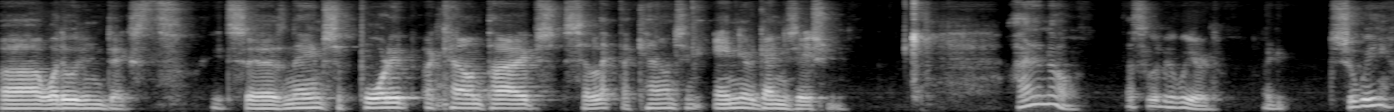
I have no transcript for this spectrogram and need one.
uh, what do we do next? It says name, supported account types, select accounts in any organization. I don't know. That's a little bit weird. Like, should we?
